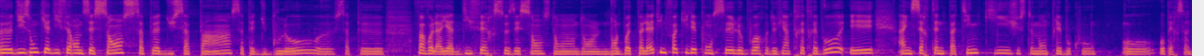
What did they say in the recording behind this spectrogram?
Euh, disons qu'il y a différentes essences, ça peut être du sapin, ça peut être du bouleau, ça peut... Enfin voilà, il y a diverses essences dans, dans, le bois de palette. Une fois qu'il est poncé, le bois redevient très très beau et a une certaine patine qui justement plaît beaucoup aux personnes.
